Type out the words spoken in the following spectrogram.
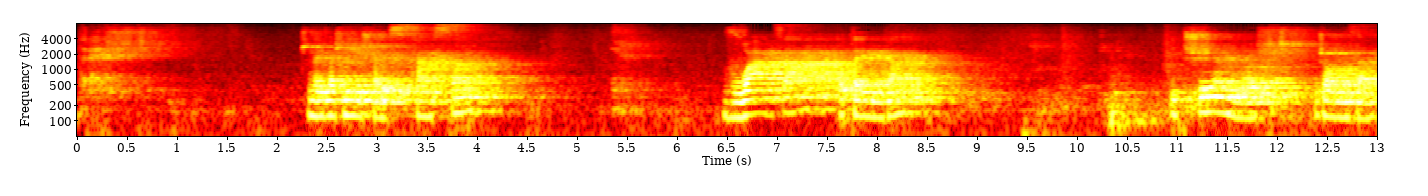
Treść. Że najważniejsza jest kasa, władza, potęga i przyjemność żądza.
